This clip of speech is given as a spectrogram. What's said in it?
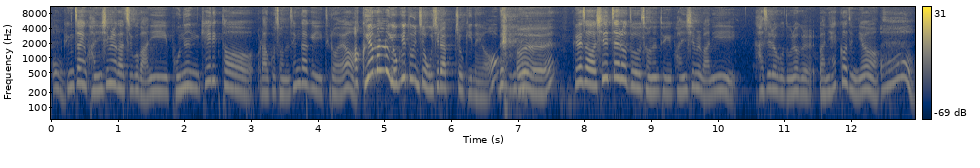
오. 굉장히 관심을 가지고 많이 보는 캐릭터라고 저는 생각이 들어요. 아 그야말로 여기도 이제 오지랖 쪽이네요. 네. 그래서 실제로도 저는 되게 관심을 많이 가지려고 노력을 많이 했거든요. 오.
